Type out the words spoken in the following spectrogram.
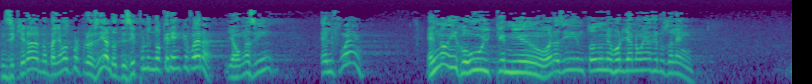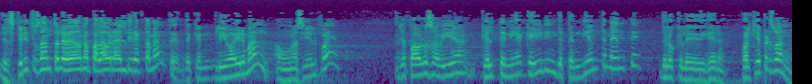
Ni siquiera nos vayamos por profecía, los discípulos no querían que fuera, y aún así, él fue. Él no dijo, uy, qué miedo, ahora sí, entonces mejor ya no voy a Jerusalén. El Espíritu Santo le había dado una palabra a él directamente, de que le iba a ir mal, aún así él fue. Ya Pablo sabía que él tenía que ir independientemente de lo que le dijera. Cualquier persona.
